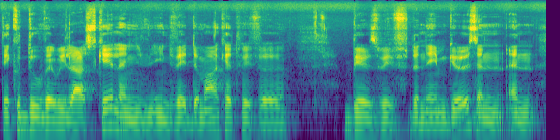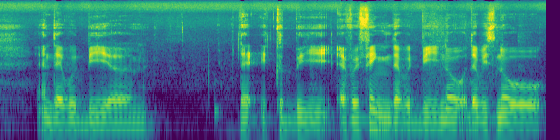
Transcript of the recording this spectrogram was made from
They could do very large scale and invade the market with beers with the name Gueuze, and and and there would be um, it could be everything. There would be no there is no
